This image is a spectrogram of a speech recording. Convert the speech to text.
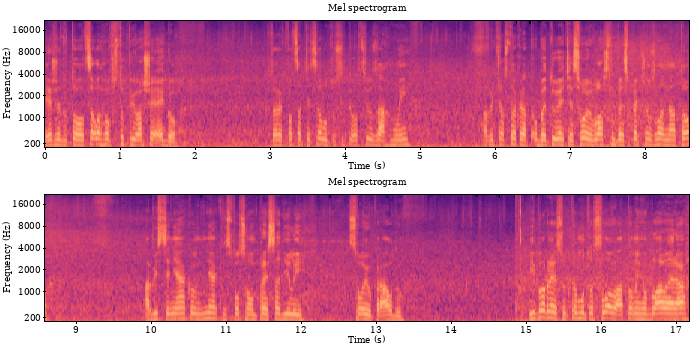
je, že do toho celého vstupí vaše ego ktoré v podstate celú tú situáciu zahmlí a vy častokrát obetujete svoju vlastnú bezpečnosť len na to, aby ste nejako, nejakým spôsobom presadili svoju pravdu. Výborné sú k tomuto slova Tonyho Blauera,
